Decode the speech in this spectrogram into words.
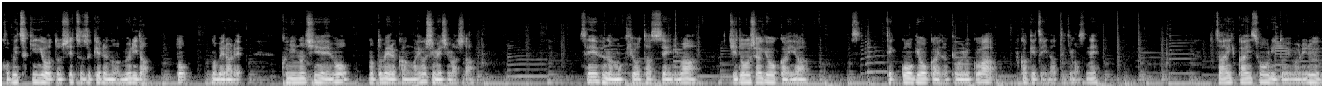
個別企業として続けるのは無理だと述べられ、国の支援を求める考えを示しました。政府の目標達成には、自動車業界や鉄鋼業界の協力は不可欠になってきますね。財界総理と言われる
